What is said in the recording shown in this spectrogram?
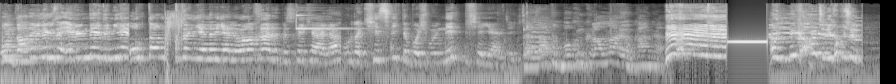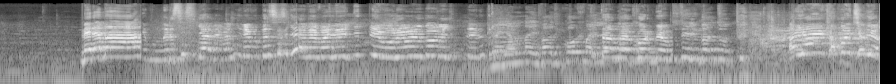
ben? Oğlum daha da ne güzel evimdeydim yine oktan oktan yerlere geldi. Allah kahretmesin pekala. Burada kesinlikle başıma net bir şey gelecek. Sen zaten bokun kralını arıyorsun kanka. Ay bir kapı açılıyor kapı açılıyor. Merhaba. Bunların sesi gelmeye başladı. Yine bunların sesi gelmeye başladı. Gitmiyorum oraya oraya doğru gitmiyorum. Ben yanındayım Fatih korkma Tamam ben korkmuyorum. Tut elimden tut. Ay ay kapı açılıyor.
